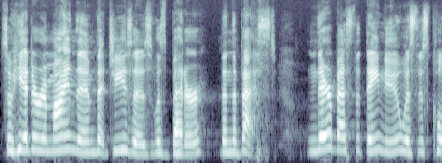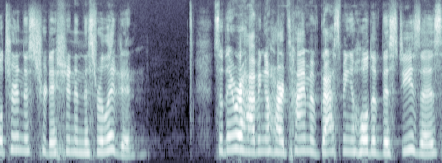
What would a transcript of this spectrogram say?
So he had to remind them that Jesus was better than the best their best that they knew was this culture and this tradition and this religion. So they were having a hard time of grasping a hold of this Jesus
